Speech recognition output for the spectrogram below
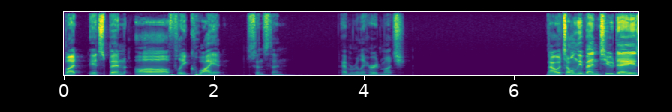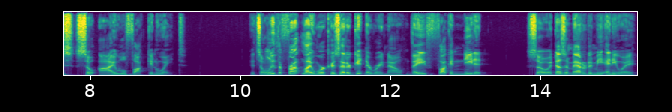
but it's been awfully quiet since then. Haven't really heard much. Now, it's only been two days, so I will fucking wait. It's only the frontline workers that are getting it right now. They fucking need it. So it doesn't matter to me anyway.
